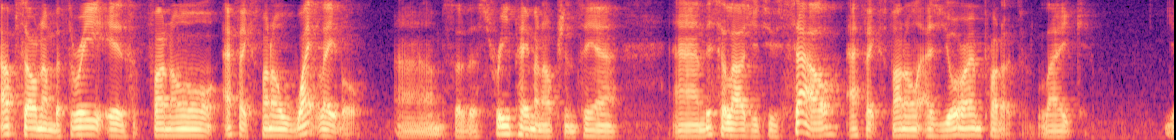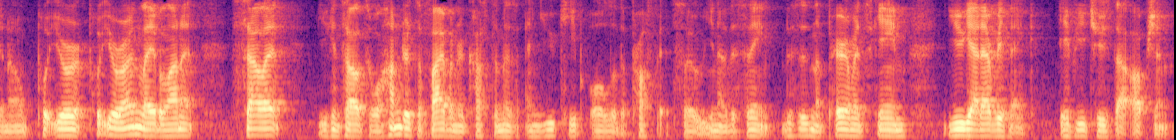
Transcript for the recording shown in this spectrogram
Upsell number three is Funnel FX Funnel White Label. Um, so there's three payment options here, and this allows you to sell FX Funnel as your own product. Like, you know, put your put your own label on it, sell it you can sell it to 100 to 500 customers and you keep all of the profits. So, you know, this ain't this isn't a pyramid scheme. You get everything if you choose that option.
